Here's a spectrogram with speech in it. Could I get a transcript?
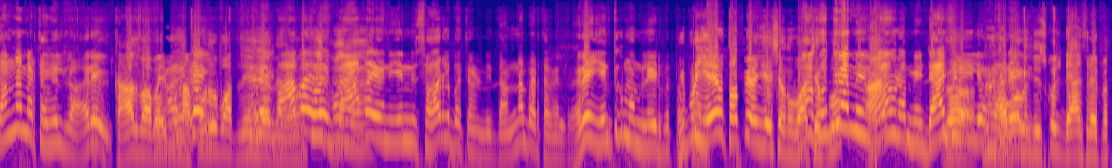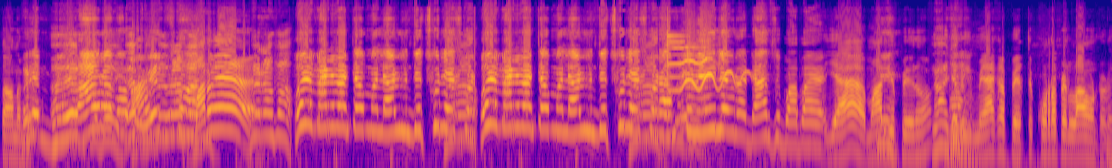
దండం పెడతా వెళ్ళరా. అరే. కాదు బాబాయ్. బాబాయ్ ఎన్ని సార్లు బతాడు నీ దండం పెడతా వెళ్ళరా. అరే ఎందుకు మమ్మల్ని ఏడిపోతావు ఇప్పుడు ఏం తప్పు ఏం చేసావు నువ్వు? డాన్స్ తీసుకొచ్చి డాన్స్ అయిపోతా మనమే ఓయ్ మనం అంటాం మళ్ళీ తెచ్చుకుని మళ్ళీ వాళ్ళని తెచ్చుకుని వేసుకోరా మేము వేయలేమురా డాన్స్ బాబాయ్ అయ్యా మాట చెప్పాను నీకు మేకప్ ఎత్తే కుర్ర పిల్ల ఉంటాడు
